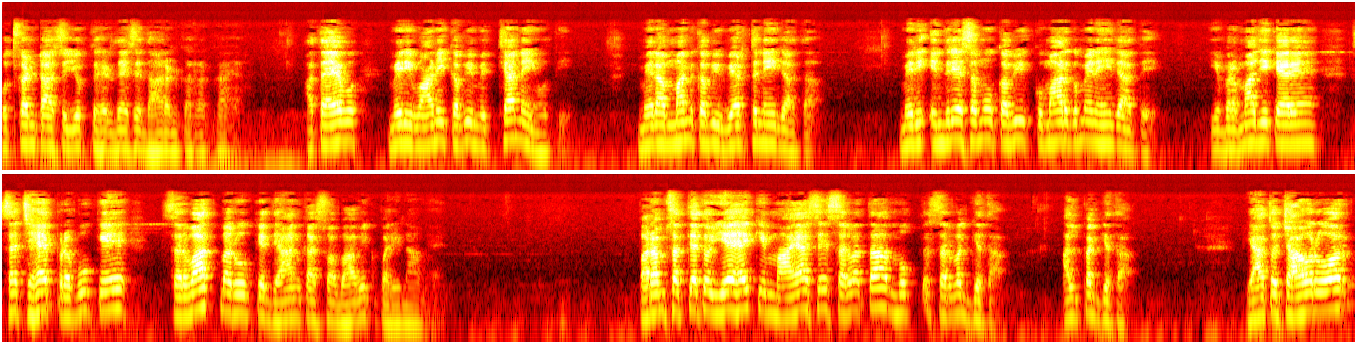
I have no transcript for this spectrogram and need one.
उत्कंठा से युक्त हृदय से धारण कर रखा है। अतएव मेरी वाणी कभी मिथ्या नहीं होती। मेरा मन कभी व्यर्थ नहीं जाता। मेरी इंद्रिय समूह कभी कुमार्ग में नहीं जाते। ये ब्रह्मा जी कह रहे हैं, सच है प्रभु के सर्वात्म रूप के ध्यान का स्वाभाविक परिणाम है। परम सत्य तो यह है कि माया से सर्वता मुक्त सर्वज्ञता, अल्पज्ञता। या तो चारों ओर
